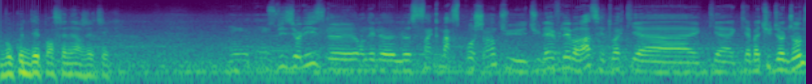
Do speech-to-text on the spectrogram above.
beaucoup de dépenses énergétiques. On, se visualise, on est le, le 5 mars prochain, tu, lèves les bras, c'est toi qui as a, battu John Jones.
